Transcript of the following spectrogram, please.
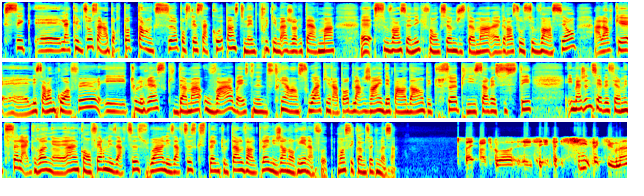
c'est que euh, la culture, ça rapporte pas tant que ça pour ce que ça coûte. Hein. C'est une industrie qui est majoritairement euh, subventionnée, qui fonctionne justement grâce aux subventions. Alors que les salons de coiffure et tout le reste qui demeure ouvert, ben, c'est une industrie en soi qui rapporte de l'argent indépendant et tout ça, puis ça aurait suscité. Imagine s'il avait fermé tout ça, la grogne, euh, hein, qu'on ferme les artistes, souvent les artistes qui se plaignent tout le temps, le vent plein, les gens n'ont rien à foutre. Moi, c'est comme ça que je me sens. Ben, en tout cas, si effectivement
